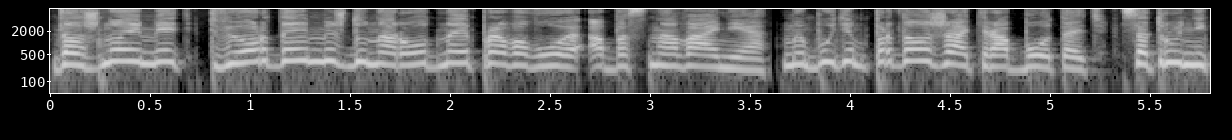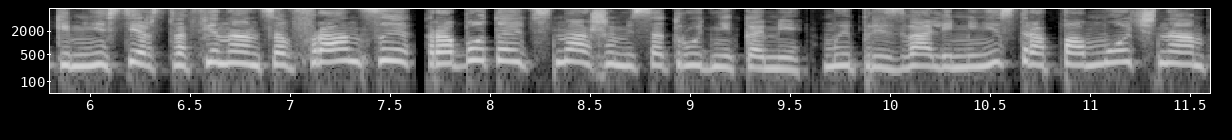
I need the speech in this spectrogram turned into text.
должно иметь твердое международное правовое обоснование. Мы будем продолжать работать. Сотрудники Министерства финансов Франции работают с нашими сотрудниками. Мы призвали министра помочь нам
